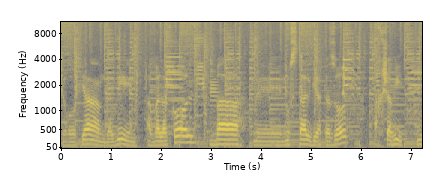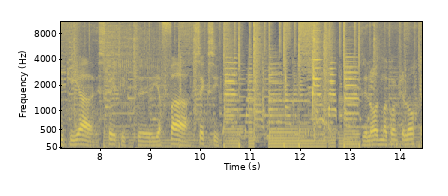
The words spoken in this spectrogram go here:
פירות ים, דגים, אבל הכל בא מנוסטלגיה כזאת, עכשווית, נקייה, אסתטית, יפה, סקסית. זה לא עוד מקום של אוכל,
